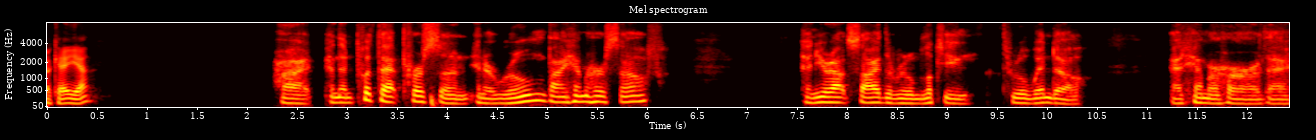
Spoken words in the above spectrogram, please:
Okay, yeah. All right. And then put that person in a room by him or herself. And you're outside the room looking through a window at him or her or they.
